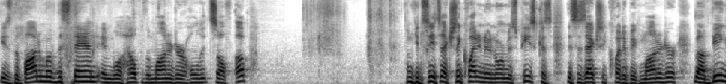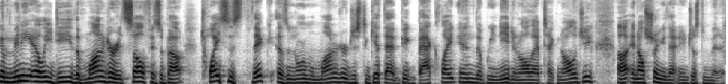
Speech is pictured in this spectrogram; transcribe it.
is the bottom of the stand and will help the monitor hold itself up. You can see it's actually quite an enormous piece because this is actually quite a big monitor. Uh, being a mini LED, the monitor itself is about twice as thick as a normal monitor just to get that big backlight in that we need and all that technology. Uh, and I'll show you that in just a minute.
